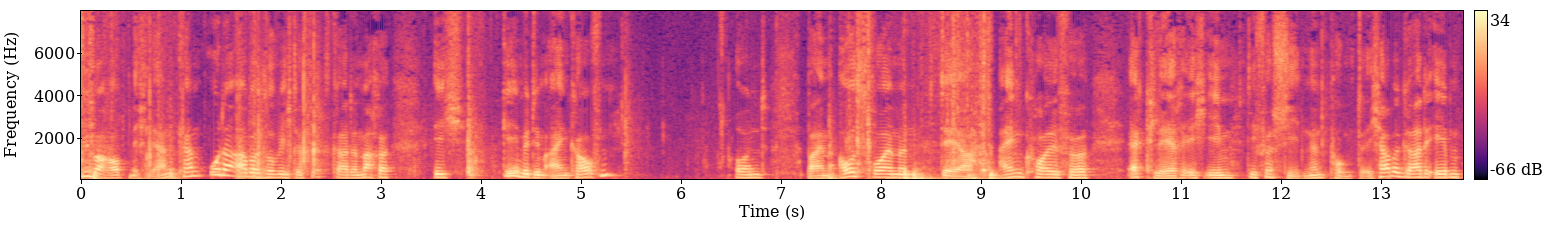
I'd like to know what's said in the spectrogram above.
überhaupt nicht lernen kann. Oder aber, so wie ich das jetzt gerade mache, ich gehe mit dem einkaufen und beim Ausräumen der Einkäufe erkläre ich ihm die verschiedenen Punkte. Ich habe gerade eben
